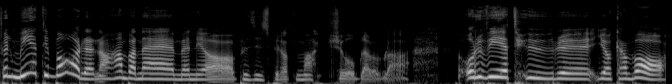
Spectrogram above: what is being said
följ med till baren. Och han bara, nej men jag har precis spelat match och bla bla bla. Och du vet hur eh, jag kan vara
